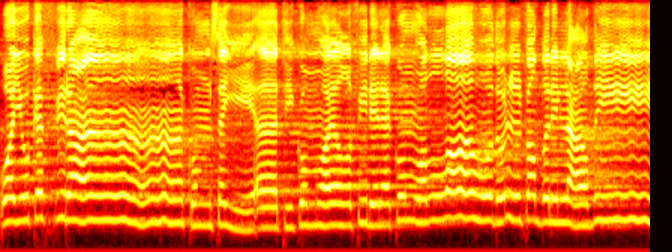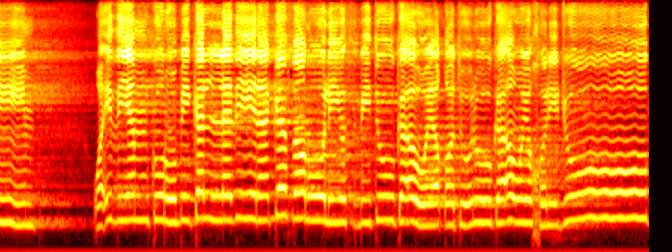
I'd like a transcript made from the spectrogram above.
ويكفر عنكم سيئاتكم ويغفر لكم والله ذو الفضل العظيم. وإذ يمكر بك الذين كفروا ليثبتوك أو يقتلوك أو يخرجوك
